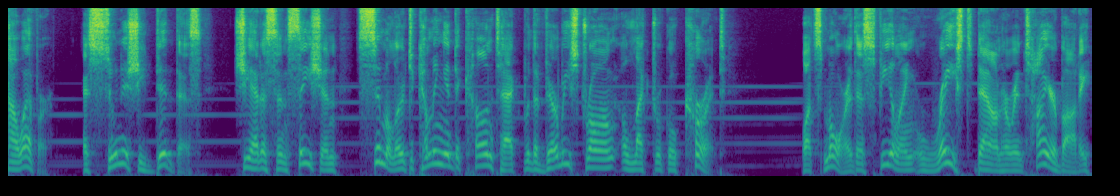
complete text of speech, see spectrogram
However, as soon as she did this, she had a sensation similar to coming into contact with a very strong electrical current. What's more, this feeling raced down her entire body,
